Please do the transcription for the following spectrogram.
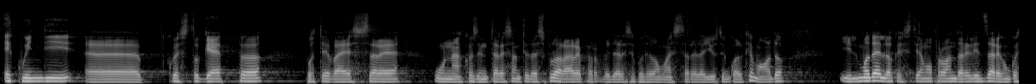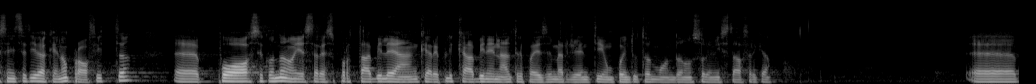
e quindi eh, questo gap poteva essere una cosa interessante da esplorare per vedere se potevamo essere d'aiuto in qualche modo. Il modello che stiamo provando a realizzare con questa iniziativa che è no profit eh, può secondo noi essere esportabile e anche replicabile in altri paesi emergenti un po' in tutto il mondo, non solo in East Africa. Eh,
